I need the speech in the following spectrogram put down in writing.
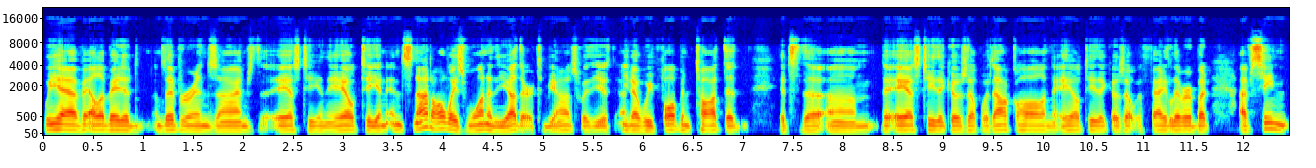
we have elevated liver enzymes, the AST and the ALT, and, and it's not always one or the other. To be honest with you, you know, we've all been taught that it's the um, the AST that goes up with alcohol and the ALT that goes up with fatty liver, but I've seen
